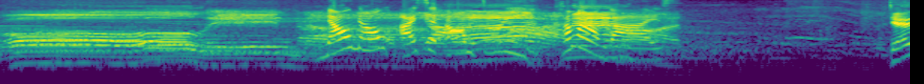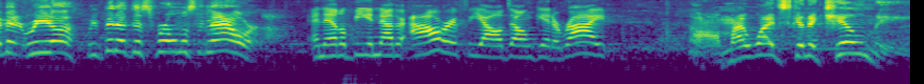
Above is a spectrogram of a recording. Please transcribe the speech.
Holy night. No, no, I said on three. Come on, guys. Damn it, Rita! We've been at this for almost an hour. And it'll be another hour if y'all don't get it right. Oh, my wife's gonna kill me.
